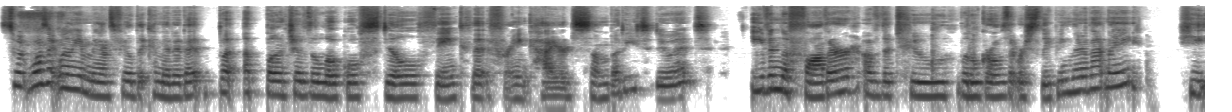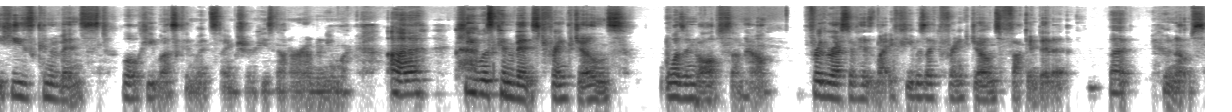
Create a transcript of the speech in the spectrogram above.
So it wasn't William Mansfield that committed it, but a bunch of the locals still think that Frank hired somebody to do it. Even the father of the two little girls that were sleeping there that night, he he's convinced. Well, he was convinced. I'm sure he's not around anymore. Uh, he was convinced Frank Jones was involved somehow for the rest of his life. He was like Frank Jones fucking did it, but who knows?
